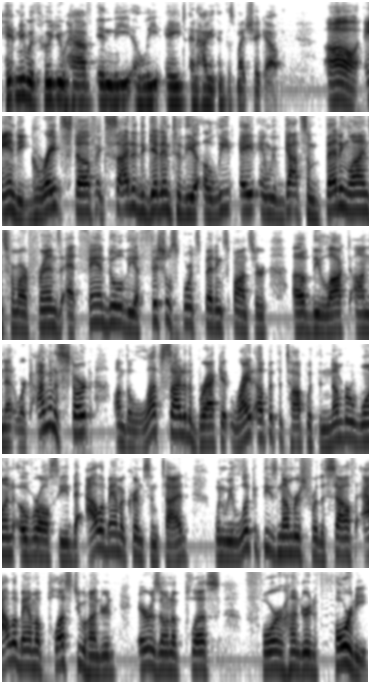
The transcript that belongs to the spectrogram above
hit me with who you have in the Elite Eight and how you think this might shake out. Oh, Andy, great stuff. Excited to get into the Elite Eight. And we've got some betting lines from our friends at FanDuel, the official sports betting sponsor of the Locked On Network. I'm going to start on the left side of the bracket, right up at the top with the number one overall seed, the Alabama Crimson Tide. When we look at these numbers for the South, Alabama plus 200, Arizona plus 440.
